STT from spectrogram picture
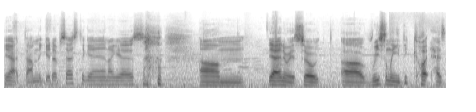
yeah, time to get obsessed again, I guess. um, yeah. Anyway, so uh, recently the cut has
